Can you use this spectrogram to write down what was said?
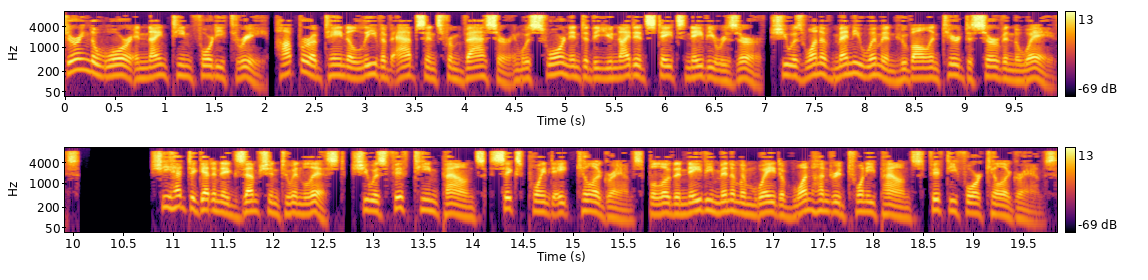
During the war in 1943, Hopper obtained a leave of absence from Vassar and was sworn into the United States Navy Reserve. She was one of many women who volunteered to serve in the waves. She had to get an exemption to enlist. She was 15 pounds (6.8 kilograms) below the Navy minimum weight of 120 pounds (54 kilograms).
